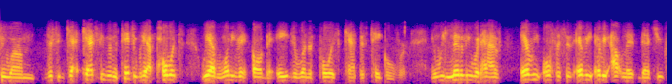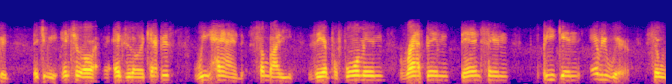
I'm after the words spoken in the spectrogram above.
to um just to ca- catch people's attention. We have poets. We have one event called the AIDS Awareness Poets Campus Takeover, and we literally would have every offices, every every outlet that you could that you could enter or exit on the campus. We had somebody there performing, rapping, dancing, speaking, everywhere. So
